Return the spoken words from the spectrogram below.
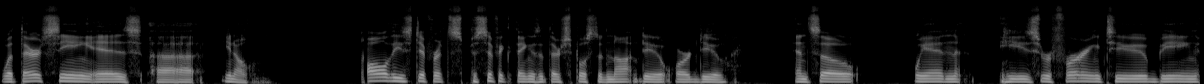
what they're seeing is, uh, you know, all these different specific things that they're supposed to not do or do, and so when he's referring to being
